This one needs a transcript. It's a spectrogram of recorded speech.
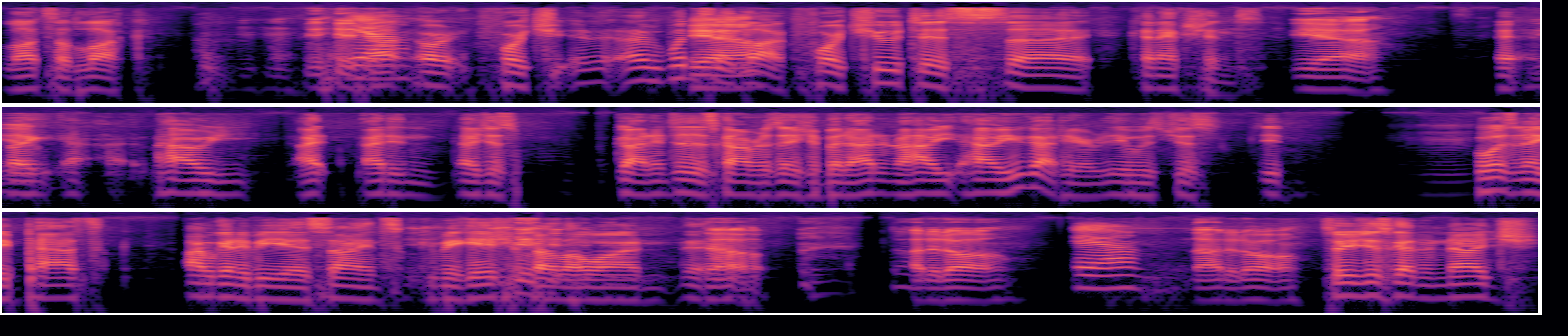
lots of luck. Yeah. Not- or fortu- I wouldn't Yeah. say luck, fortuitous uh, connections. Yeah. Uh, Yeah. Like uh, how you, I, I didn't, I just got into this conversation, but I don't know how you, how you got here. It was just, it wasn't a path. I'm going to be a science communication fellow on. No, not at all. Yeah. Not at all. So you just got to nudge,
